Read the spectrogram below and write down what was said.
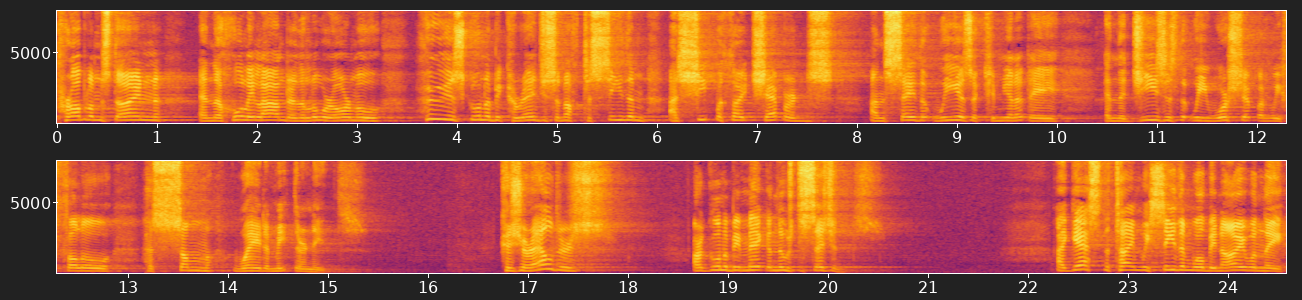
problems down in the Holy Land or the Lower Ormeau. who is going to be courageous enough to see them as sheep without shepherds and say that we as a community in the Jesus that we worship and we follow has some way to meet their needs? Because your elders are going to be making those decisions. I guess the time we see them will be now when they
